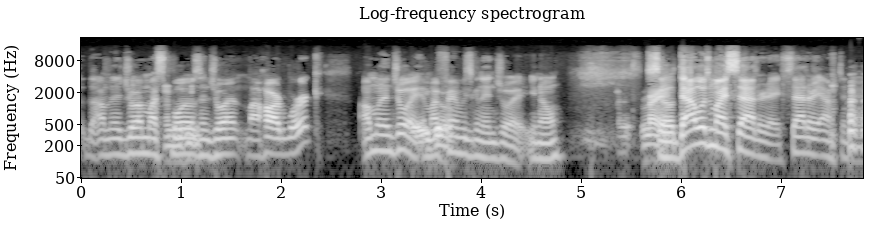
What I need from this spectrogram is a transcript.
I'm gonna enjoy my spoils, enjoy my hard work. I'm gonna enjoy Mm-hmm. It, and my go. family's gonna enjoy it. You know. Right. So that was my Saturday, Saturday afternoon.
